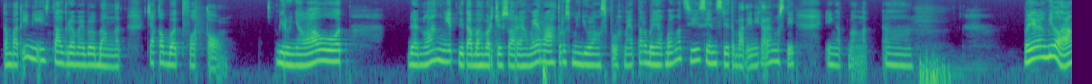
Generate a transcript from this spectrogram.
Tempat ini instagramable banget. Cakep buat foto. Birunya laut dan langit ditambah mercusuar yang merah terus menjulang 10 meter. Banyak banget sih scenes di tempat ini. Kalian mesti inget banget. Uh, banyak yang bilang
